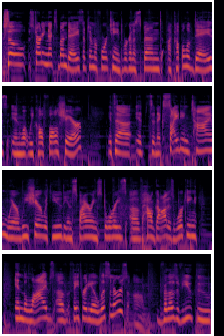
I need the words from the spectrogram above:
So, starting next Monday, September 14th, we're going to spend a couple of days in what we call Fall Share. It's a it's an exciting time where we share with you the inspiring stories of how God is working in the lives of Faith Radio listeners. Um, for those of you who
